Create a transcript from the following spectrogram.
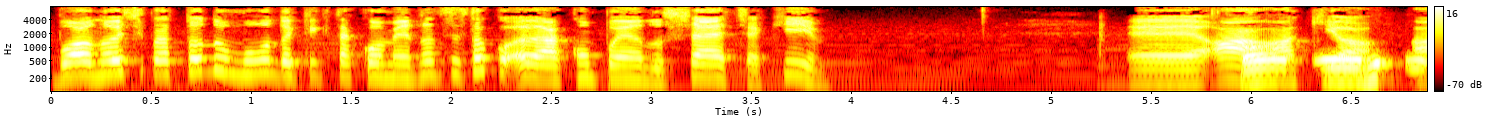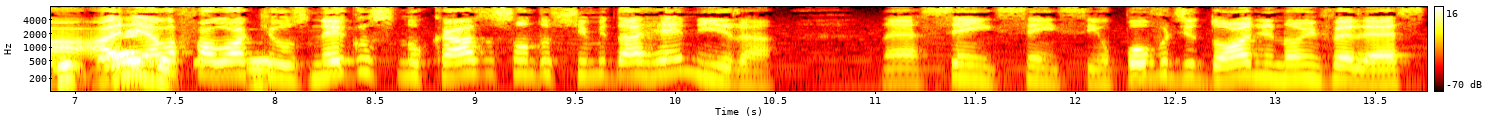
Boa noite pra todo mundo aqui que tá comentando. Vocês estão co- acompanhando o chat aqui? É, ah, aqui, ó. A Ariela falou aqui, os negros, no caso, são do time da Renira. Né? Sim, sim, sim. O povo de Dorne não envelhece.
